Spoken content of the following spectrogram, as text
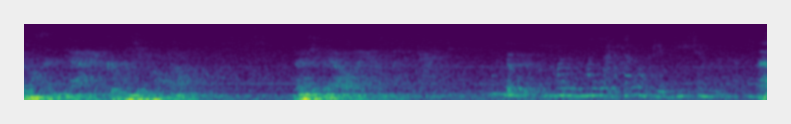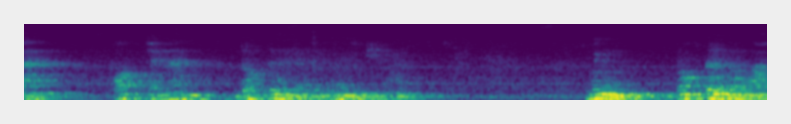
จ สัญญาก็ไม่ใช่ของเราแล้วจะไปเอาอะไรกันมา มันมันหลายท่านหลงเรียนที่เชิงครับ อ่าเพราะฉะนั้นด็อกเตอร์ยังจะมุ่งอยู่ที่นู่นมุ่งด็อกเตอร์ต้องวาง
